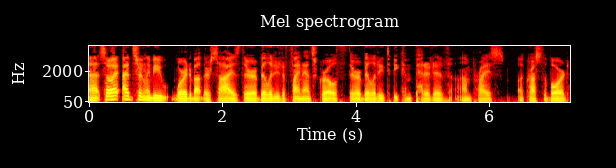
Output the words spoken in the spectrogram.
Uh, so I, I'd certainly be worried about their size, their ability to finance growth, their ability to be competitive on price across the board.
